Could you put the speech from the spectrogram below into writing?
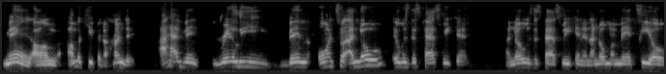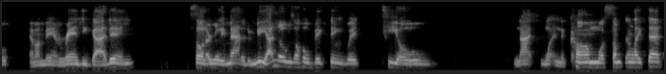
Man, um, I'm gonna keep it hundred. I haven't really been onto. I know it was this past weekend. I know it was this past weekend, and I know my man T.O. and my man Randy got in. So that really mattered to me. I know it was a whole big thing with T.O. not wanting to come or something like that.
